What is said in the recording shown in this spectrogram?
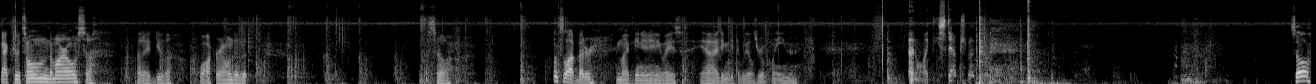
back to its home tomorrow, so thought I'd do a walk around of it. So, looks a lot better, in my opinion anyways. Yeah, I didn't get the wheels real clean, and I don't like these steps, but... So,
